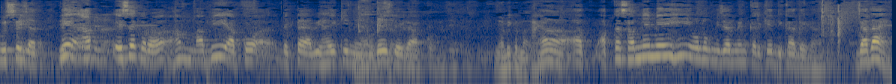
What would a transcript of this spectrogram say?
उससे ज़्यादा। नहीं आप ऐसे करो हम अभी आपको देखता है अभी है कि नहीं हम भेज देगा आपको। यहाँ भी करना है। हाँ आप आपका सामने में ही वो लोग मेज़रमेंट करके दिखा देगा। ज़्यादा है।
